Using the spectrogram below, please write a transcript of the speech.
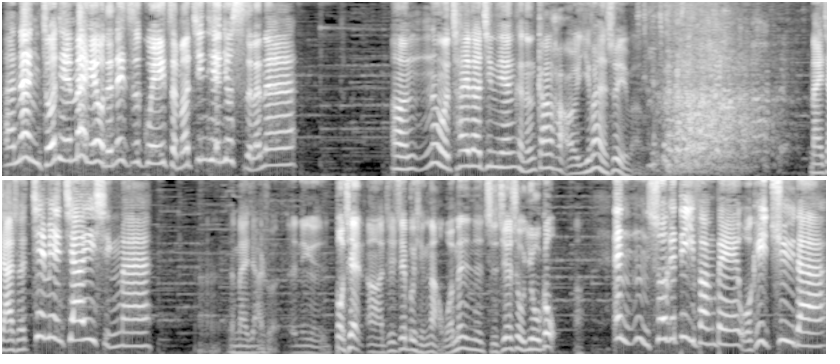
啊，那你昨天卖给我的那只龟，怎么今天就死了呢？啊，那我猜他今天可能刚好一万岁吧。买家说：“见面交易行吗？”那卖家说：“呃，那个抱歉啊，这这不行啊，我们只接受邮购啊。”哎，你你说个地方呗，我可以去的。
